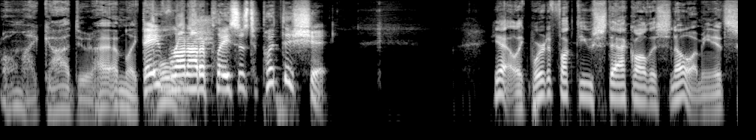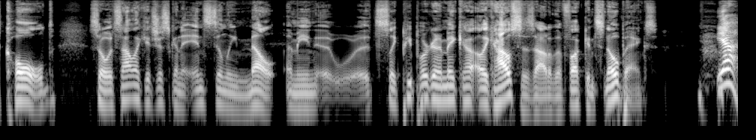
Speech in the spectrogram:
Oh my god, dude! I, I'm like they've run out of places to put this shit. Yeah, like where the fuck do you stack all this snow? I mean, it's cold, so it's not like it's just going to instantly melt. I mean, it's like people are going to make uh, like houses out of the fucking snowbanks. Yeah,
